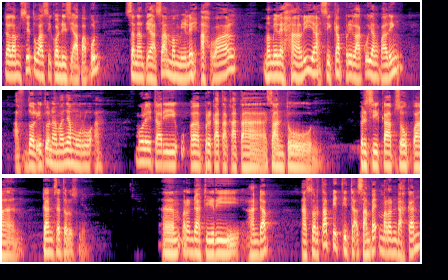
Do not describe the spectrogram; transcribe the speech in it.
dalam situasi kondisi apa pun, senantiasa memilih ahwal, memilih haliyah, sikap perilaku yang paling afdol itu namanya muru'ah. Mulai dari uh, berkata-kata santun, bersikap sopan, dan seterusnya. Um, merendah diri, handap, asor, tapi tidak sampai merendahkan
